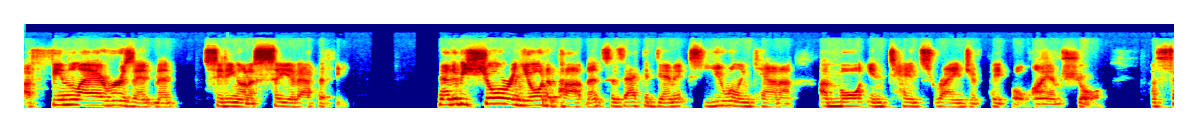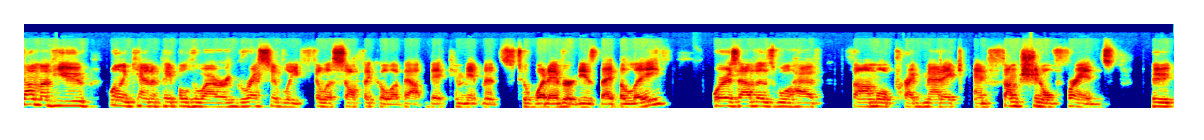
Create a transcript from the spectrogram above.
a thin layer of resentment sitting on a sea of apathy. Now, to be sure, in your departments as academics, you will encounter a more intense range of people, I am sure. Some of you will encounter people who are aggressively philosophical about their commitments to whatever it is they believe, whereas others will have far more pragmatic and functional friends who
